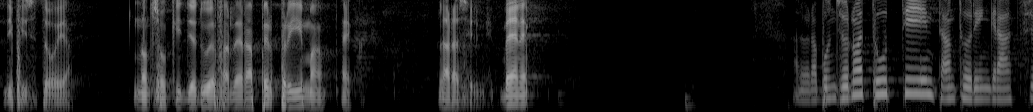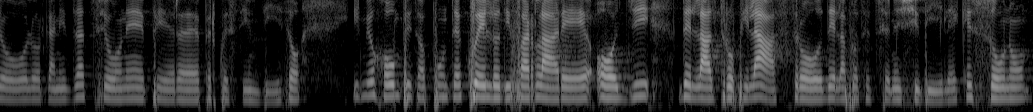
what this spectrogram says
di Pistoia. Non so chi dei due parlerà per prima, ecco, Lara Selmi. Bene. Allora, buongiorno a tutti, intanto ringrazio l'organizzazione per, per questo invito. Il mio compito appunto è quello di parlare oggi dell'altro pilastro della protezione civile, che sono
